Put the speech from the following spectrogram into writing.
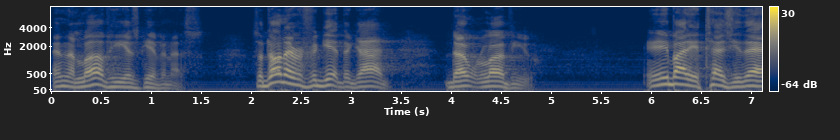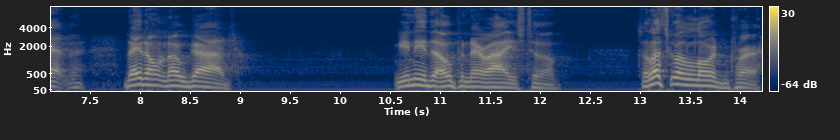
and the love He has given us. So don't ever forget that God don't love you. Anybody that tells you that, they don't know God. You need to open their eyes to Him. So let's go to the Lord in prayer.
